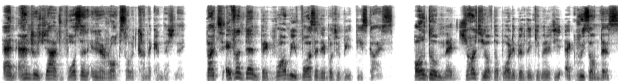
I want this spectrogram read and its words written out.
And Andrew Jacked wasn't in a rock solid kind of conditioning. But even then, Big Ramy wasn't able to beat these guys. Although majority of the bodybuilding community agrees on this,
